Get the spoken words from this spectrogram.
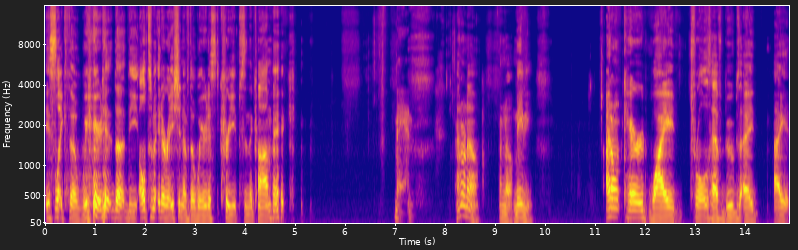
is like the weird, the the ultimate iteration of the weirdest creeps in the comic. Man. I don't know. I don't know. Maybe. I don't care why trolls have boobs. I I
